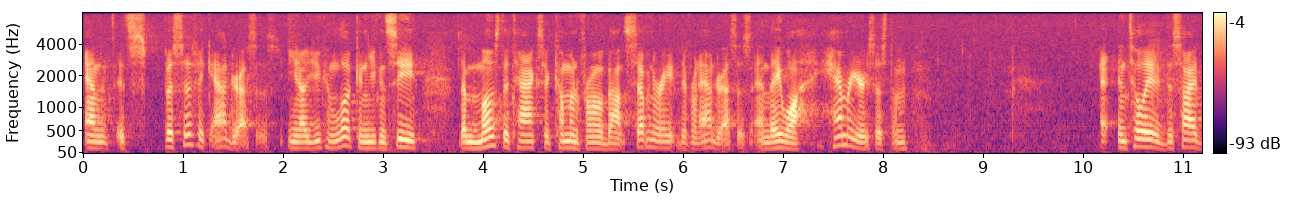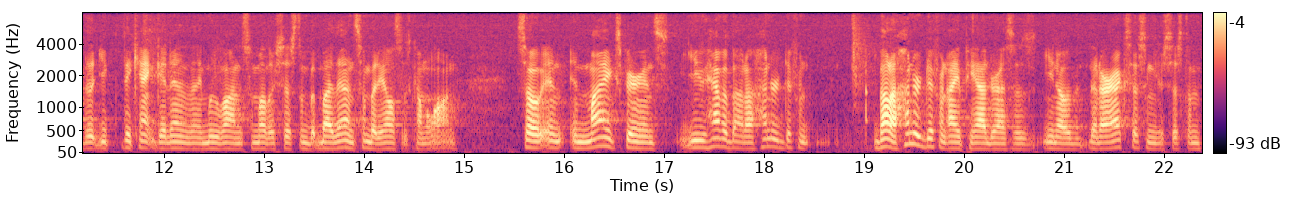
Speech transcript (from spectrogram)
and it's, it's, specific addresses. You know, you can look and you can see that most attacks are coming from about seven or eight different addresses, and they will hammer your system until they decide that you, they can't get in and they move on to some other system, but by then somebody else has come along. So in, in my experience, you have about 100 different about 100 different IP addresses, you know, that are accessing your system,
